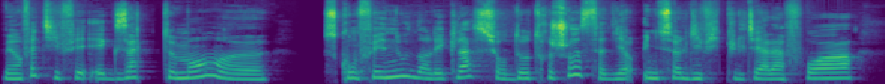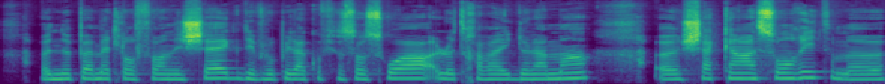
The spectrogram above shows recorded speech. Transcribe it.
mais en fait, il fait exactement euh, ce qu'on fait nous dans les classes sur d'autres choses, c'est-à-dire une seule difficulté à la fois, euh, ne pas mettre l'enfant en échec, développer la confiance en soi, le travail de la main, euh, chacun à son rythme,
